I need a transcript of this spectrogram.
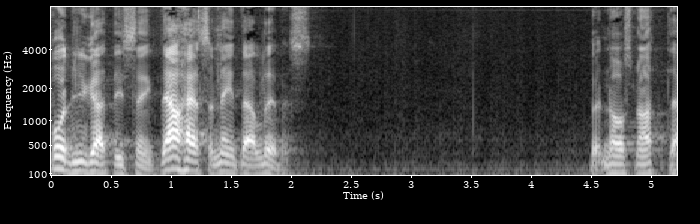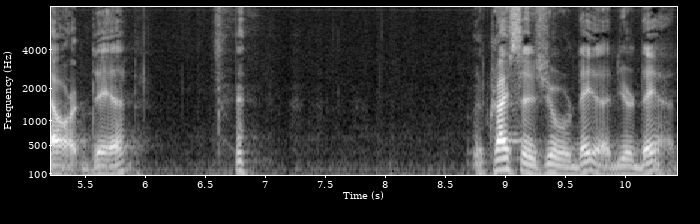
boy, you got these things. Thou hast a name thou livest. But no, it's not thou art dead. when Christ says you're dead, you're dead.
